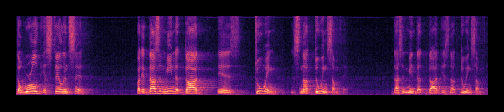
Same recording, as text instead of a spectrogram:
the world is still in sin. But it doesn't mean that God is doing, is not doing something. Doesn't mean that God is not doing something.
